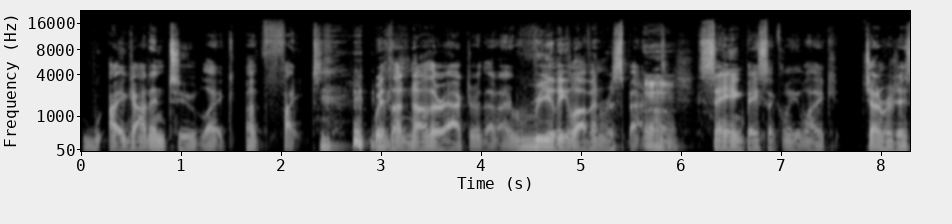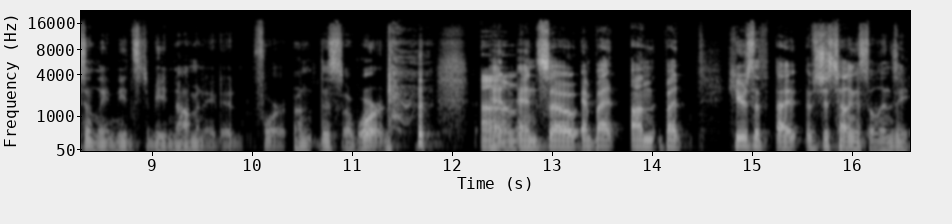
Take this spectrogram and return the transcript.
w- I got into like a fight with another actor that I really love and respect, Uh-huh. saying basically like Jennifer Jason Leigh needs to be nominated for um, this award, and Um, and so and but um but here's the th- I was just telling this to Lindsay.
